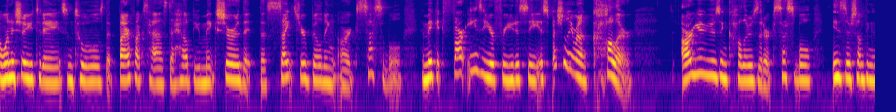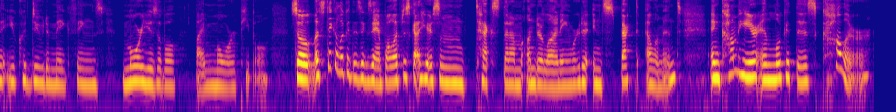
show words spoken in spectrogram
I want to show you today some tools that Firefox has to help you make sure that the sites you're building are accessible and make it far easier for you to see, especially around color. Are you using colors that are accessible? Is there something that you could do to make things more usable by more people? So let's take a look at this example. I've just got here some text that I'm underlining. We're going to inspect element and come here and look at this color.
